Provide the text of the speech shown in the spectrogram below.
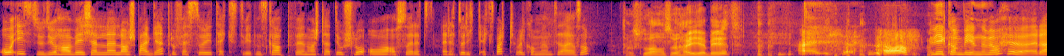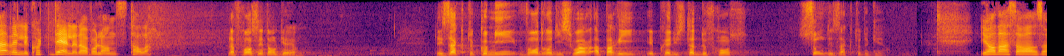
Og i studio har vi Kjell Lars Berge, professor i tekstvitenskap ved Universitetet i Oslo og også retorikkekspert. Velkommen til deg også. Takk skal du ha. Og så hei, Berit. hei, Lars. Vi kan begynne med å høre veldig kort deler av Hollands tale. La France est en guerre. Les actes commis vendredi soir à Paris et près du Stade de France sont des actes de guerre. Ja, der sa altså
